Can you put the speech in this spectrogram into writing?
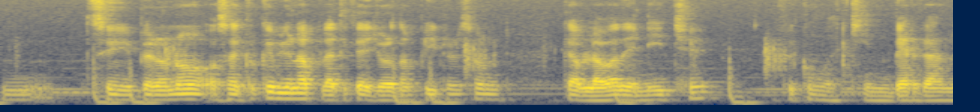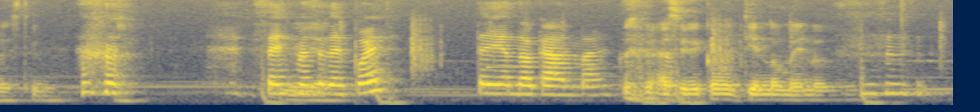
Mm, Sí, pero no. O sea, creo que vi una plática de Jordan Peterson que hablaba de Nietzsche. Fue como de quién verga habla este. güey?" Seis Ya. meses después, leyendo a Karl Marx. Así de como entiendo menos.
